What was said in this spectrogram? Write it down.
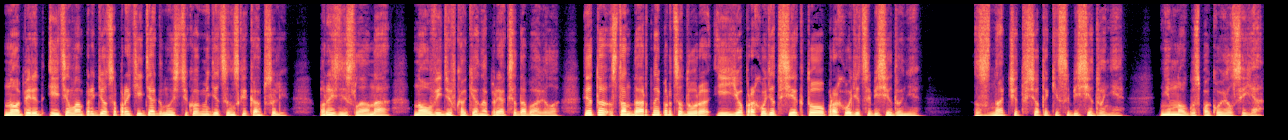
но перед этим вам придется пройти диагностику в медицинской капсуле», — произнесла она, но, увидев, как я напрягся, добавила. «Это стандартная процедура, и ее проходят все, кто проходит собеседование». «Значит, все-таки собеседование». Немного успокоился я.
